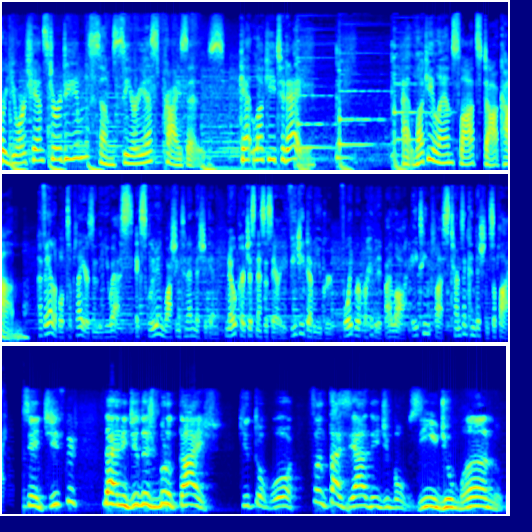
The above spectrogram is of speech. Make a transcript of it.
for your chance to redeem some serious prizes. Get lucky today at LuckyLandSlots.com. Available to players in the U.S., excluding Washington and Michigan. No purchase necessary. VGW Group. Void where prohibited by law. 18 plus. Terms and conditions apply. Científicas das medidas brutais que tomou, fantasiado de bonzinho, de humano.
